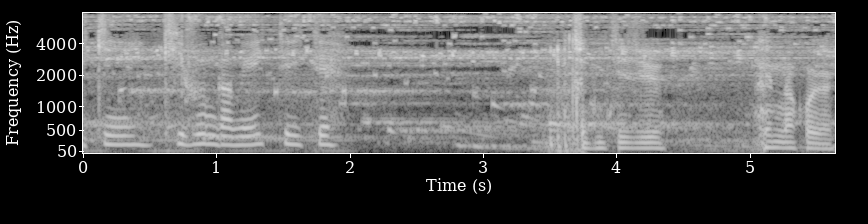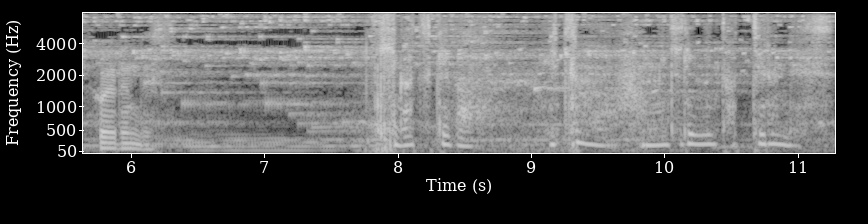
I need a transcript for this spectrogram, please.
最近気分がめいっていて。一日中変な声が聞こえるんです。気がつけばいつも踏切に立ってるんです。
